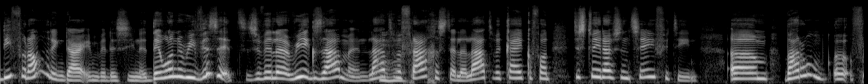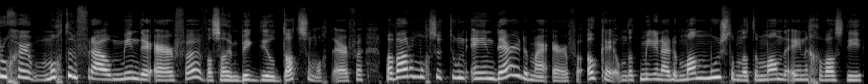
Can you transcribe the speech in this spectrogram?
die verandering daarin willen zien. They want to revisit. Ze willen re-examen. Laten mm -hmm. we vragen stellen. Laten we kijken van... Het is 2017. Um, waarom? Uh, vroeger mocht een vrouw minder erven. Het was al een big deal dat ze mocht erven. Maar waarom mocht ze toen een derde maar erven? Oké, okay, omdat meer naar de man moest. Omdat de man de enige was die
